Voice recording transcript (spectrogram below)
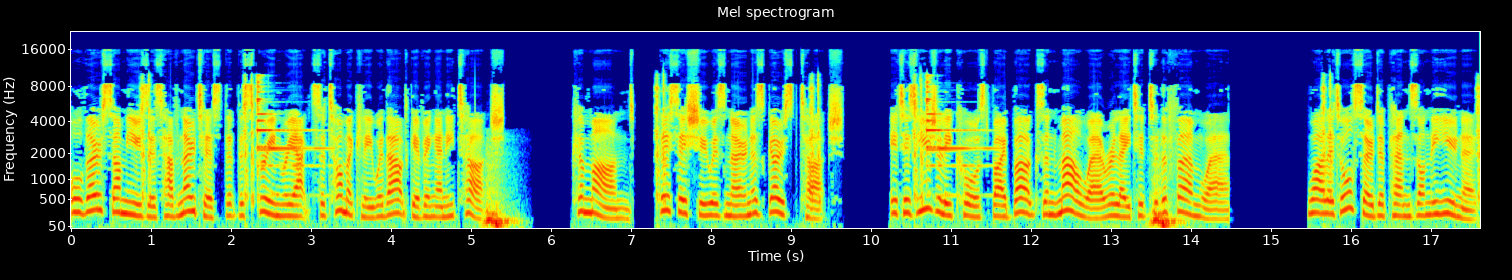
Although some users have noticed that the screen reacts atomically without giving any touch command. This issue is known as ghost touch. It is usually caused by bugs and malware related to the firmware. While it also depends on the unit.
